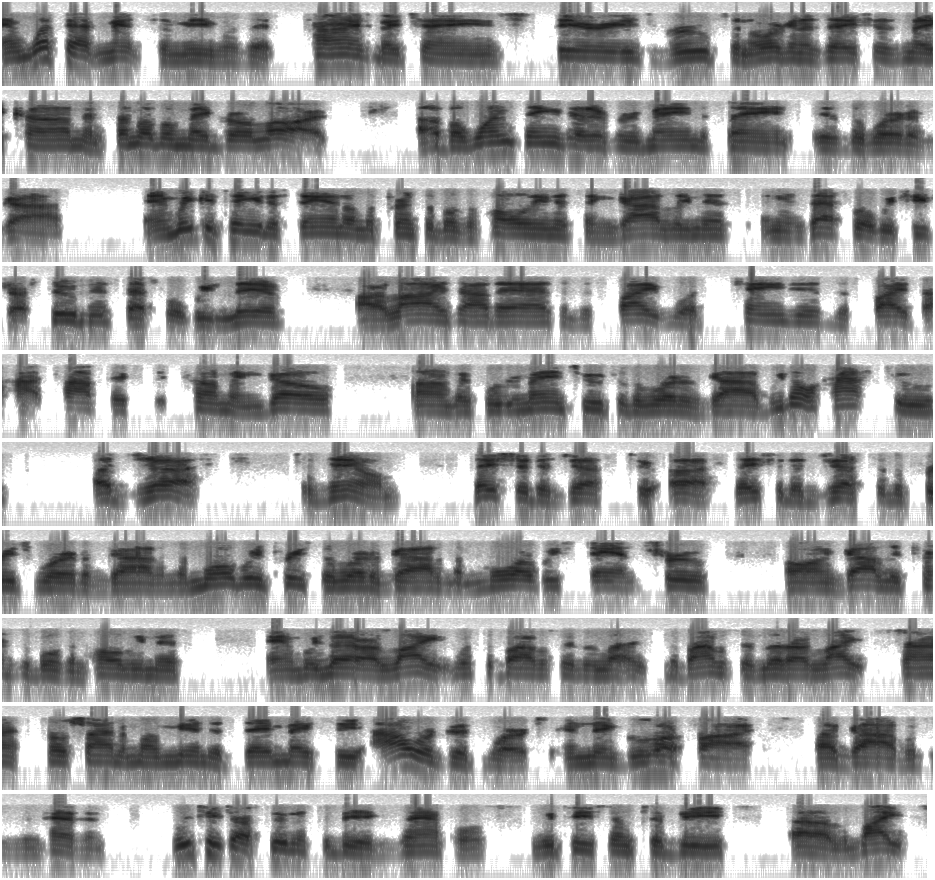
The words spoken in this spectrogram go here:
And what that meant to me was that times may change, theories, groups, and organizations may come, and some of them may grow large. Uh, but one thing that has remained the same is the Word of God. And we continue to stand on the principles of holiness and godliness, and that's what we teach our students. That's what we live our lives out as. And despite what changes, despite the hot topics that come and go, um, if we remain true to the Word of God, we don't have to adjust to them they should adjust to us. They should adjust to the preached word of God. And the more we preach the word of God, and the more we stand true on godly principles and holiness, and we let our light, what the Bible says, the, light, the Bible says, let our light shine, so shine among men that they may see our good works and then glorify uh, God which is in heaven. We teach our students to be examples. We teach them to be uh, lights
